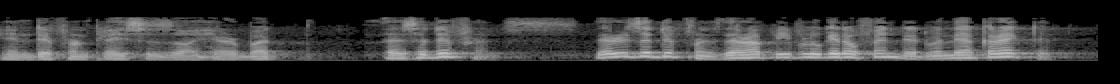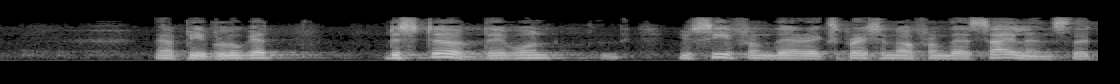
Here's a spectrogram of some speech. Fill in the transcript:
in different places or here, but there's a difference. There is a difference. There are people who get offended when they are corrected. There are people who get disturbed. They won't, you see from their expression or from their silence that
